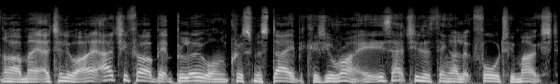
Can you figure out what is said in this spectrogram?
Oh, mate, I tell you what, I actually felt a bit blue on Christmas Day because you're right. It's actually the thing I look forward to most.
